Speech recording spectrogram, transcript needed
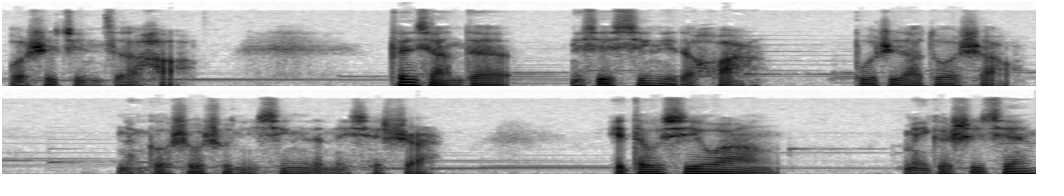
我是君泽好。分享的那些心里的话，不知道多少能够说出你心里的那些事儿，也都希望每个时间、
